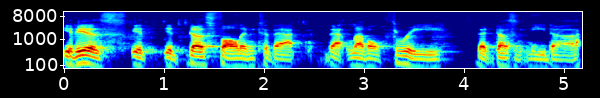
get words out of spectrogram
it is, it, it does fall into that, that level three that doesn't need, uh,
